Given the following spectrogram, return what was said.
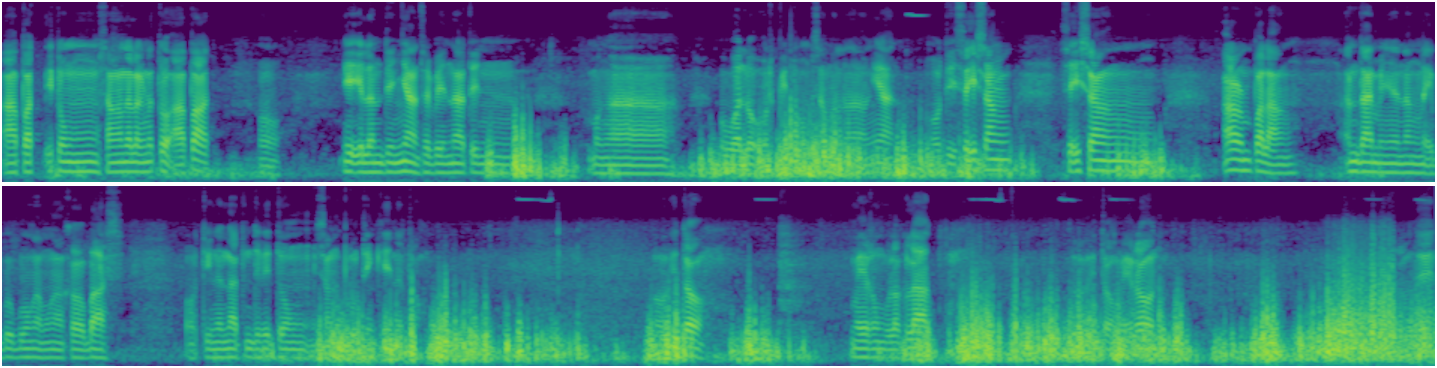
apat itong sanga na lang na to apat. Oh iilan din yan? Sabihin natin mga walo or pitong sanga na lang yan. O di sa isang sa isang arm pa lang ang dami niya nang naibubunga mga kabas o tingnan natin din itong isang protein cane na to. O ito. Mayroong bulaklak. O ito mayroon din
